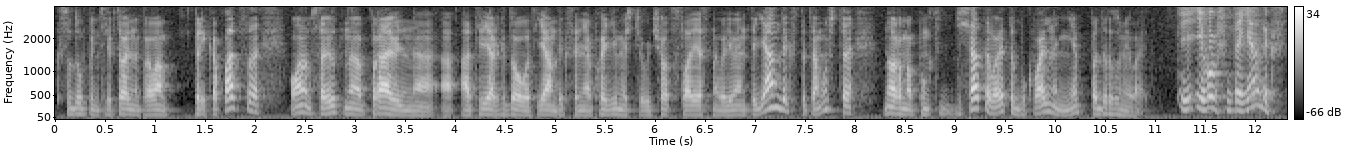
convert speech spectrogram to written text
к суду по интеллектуальным правам прикопаться. Он абсолютно правильно а, отверг довод Яндекса о необходимости учета словесного элемента Яндекс, потому что норма пункта 10 это буквально не подразумевает. И, и в общем-то, Яндекс,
